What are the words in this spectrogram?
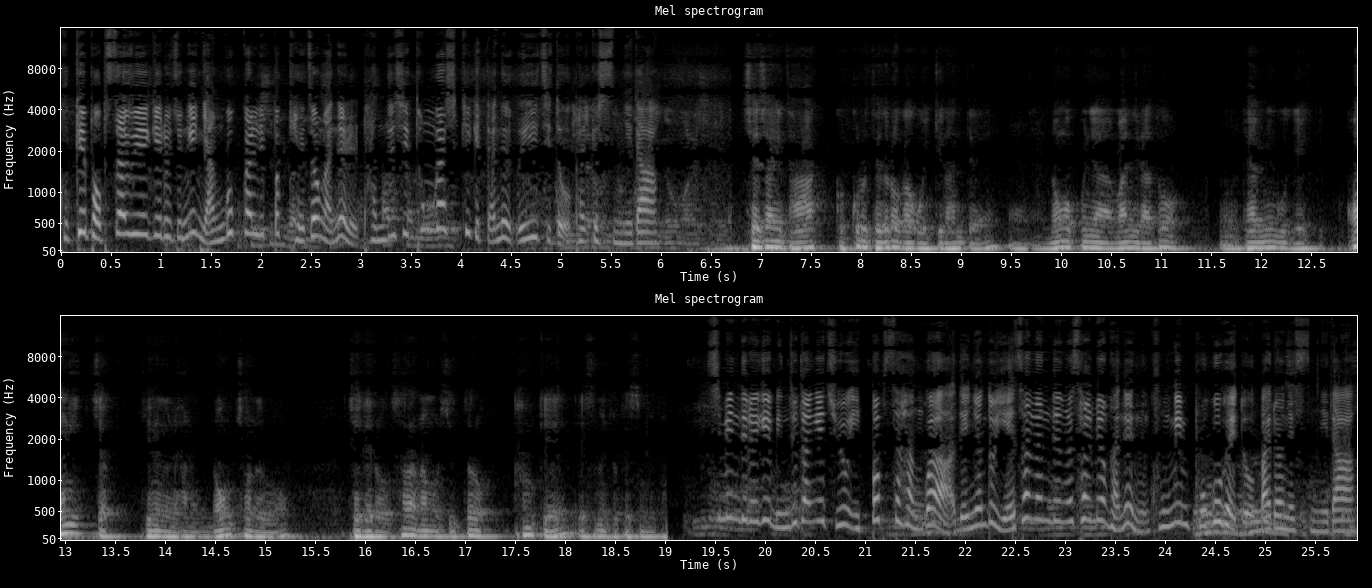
국회 법사위에 계류 중인 양곡관리법 개정안을 반드시 통과시키겠다는 의지도 밝혔습니다. 세상이 다 거꾸로 되돌아가고 있긴 한데 예, 농업 분야만이라도 어, 대한민국의 공익적 기능을 하는 농촌으로 제대로 살아남을 수 있도록 함께 했으면 좋겠습니다. 시민들에게 민주당의 주요 입법 사항과 내년도 예산안 등을 설명하는 국민 보고회도 마련했습니다.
